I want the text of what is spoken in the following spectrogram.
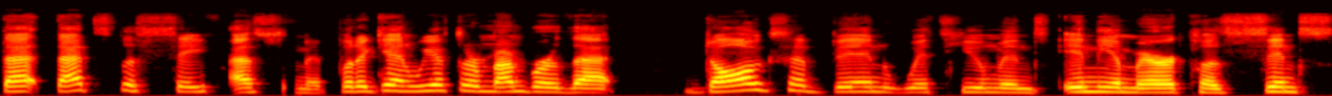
that that's the safe estimate. But again, we have to remember that dogs have been with humans in the Americas since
